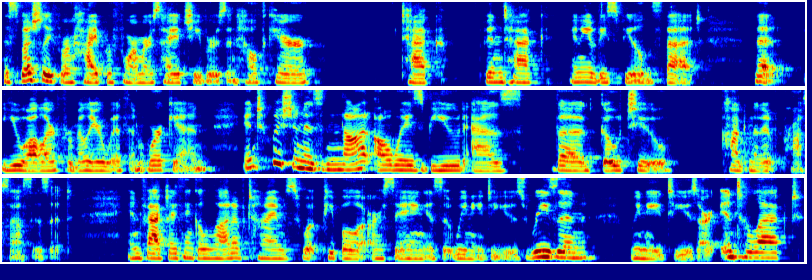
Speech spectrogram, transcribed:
especially for high performers, high achievers in healthcare, tech, fintech, any of these fields that that you all are familiar with and work in, intuition is not always viewed as the go to cognitive process, is it? In fact, I think a lot of times what people are saying is that we need to use reason, we need to use our intellect,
